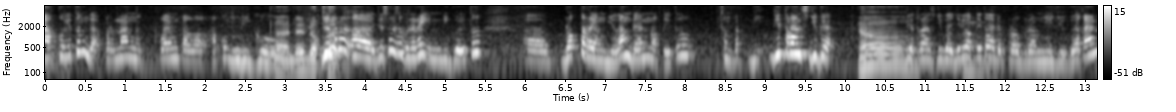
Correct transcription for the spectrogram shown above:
aku itu nggak pernah ngeklaim kalau aku indigo Nah, dia dokter. justru eh, justru sebenarnya indigo itu eh, dokter yang bilang dan waktu itu sempat di di trans juga Oh. di trans juga jadi waktu itu Hmm. ada programnya juga kan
